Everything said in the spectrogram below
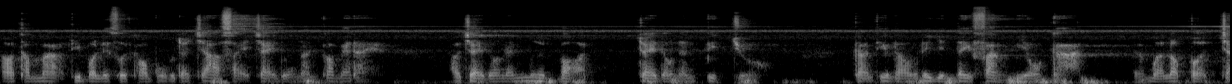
เอาธรรมะที่บริสุทธิ์ของพระพุทธเจ้าใส่ใจดวงนั้นก็ไม่ได้ เพราะใจดวงนั้นมืดบอด ใจดวงนั้นปิดอยู่ การที่เราได้ยินได้ฟังมีโอกาสเหมือนเราเปิดใจ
